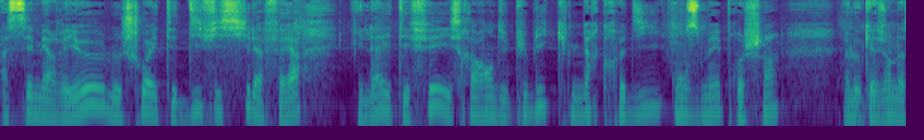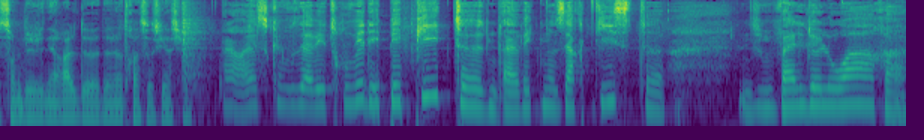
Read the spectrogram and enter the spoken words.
assez merveilleux. Le choix était difficile à faire. Il a été fait. Il sera rendu public mercredi 11 mai prochain à l'occasion de l'Assemblée générale de, de, notre association. Alors, est-ce que vous avez trouvé des pépites euh, avec nos artistes du Val-de-Loire.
